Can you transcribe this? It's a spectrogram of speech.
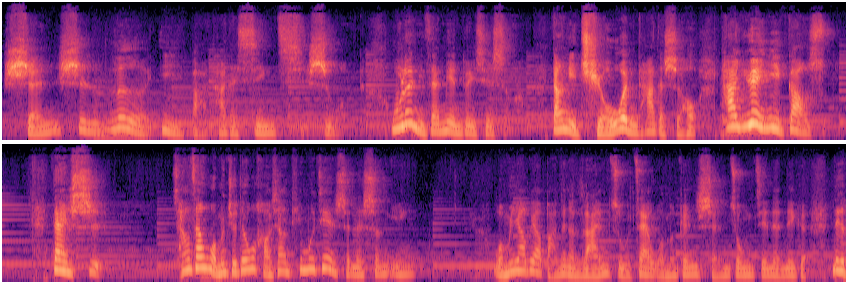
神是乐意把他的心启示我们的。无论你在面对些什么，当你求问他的时候，他愿意告诉你。但是，常常我们觉得我好像听不见神的声音。我们要不要把那个拦阻在我们跟神中间的那个那个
